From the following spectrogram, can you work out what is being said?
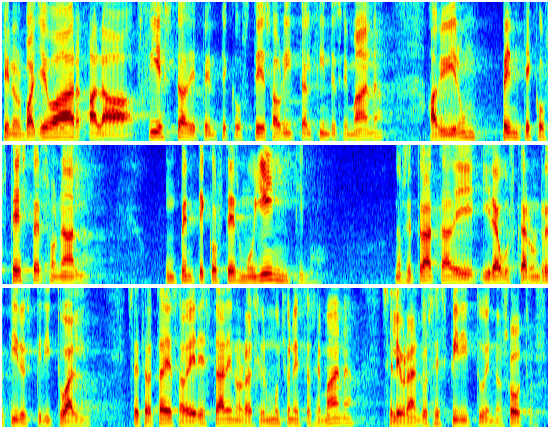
que nos va a llevar a la fiesta de Pentecostés ahorita el fin de semana, a vivir un Pentecostés personal, un Pentecostés muy íntimo. No se trata de ir a buscar un retiro espiritual, se trata de saber estar en oración mucho en esta semana, celebrando ese espíritu en nosotros,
